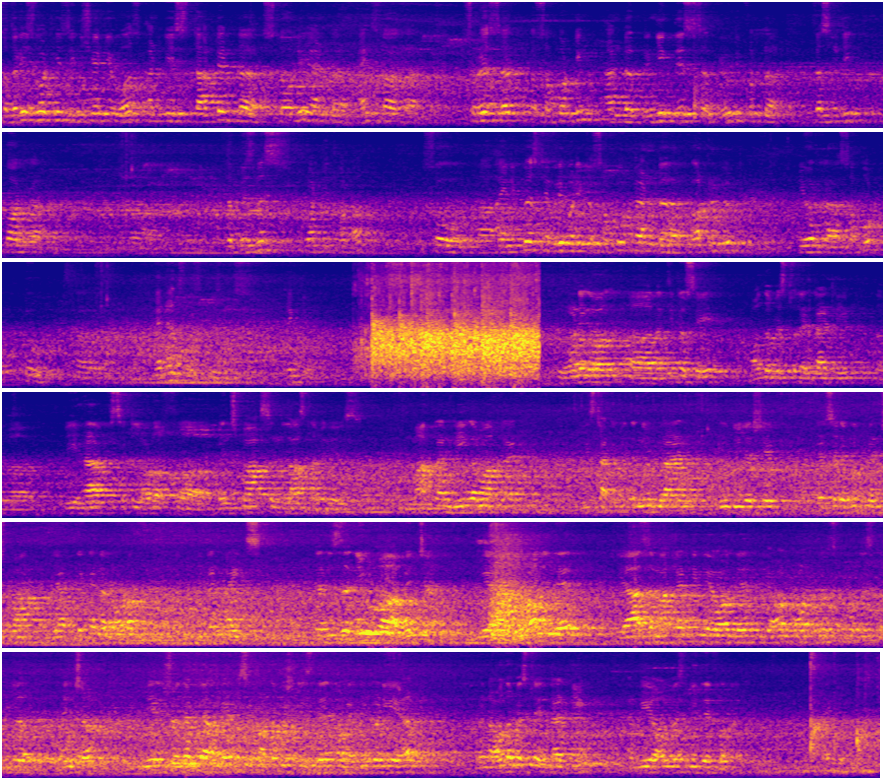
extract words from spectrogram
So that is what his initiative was, and we started slowly. And thanks for Suresh sir for supporting and bringing this beautiful facility for the business what we thought of. So uh, I request everybody to support and uh, contribute your uh, support to uh, enhance this business. Thank you. Good morning all. Uh, nothing to say. All the best to the entire team. We have set a lot of benchmarks in the last seven years. Markland being a Markland, we started with a new brand, new dealership. They set a good benchmark. We have taken a lot of different heights. Now, this is a new uh, venture. We are all there. We asked the Markland team, we are all there. We all want to support. We ensure that are 100% automation is there for everybody here. And all the best to the entire team. And we always be there for them. Thank you.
